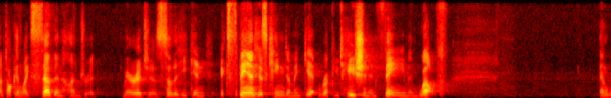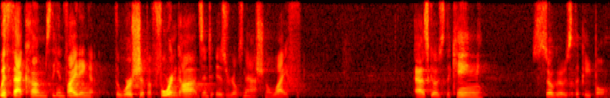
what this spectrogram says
I'm talking like 700 marriages so that he can expand his kingdom and get reputation and fame and wealth. And with that comes the inviting the worship of foreign gods into Israel's national life. As goes the king, so goes the people.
